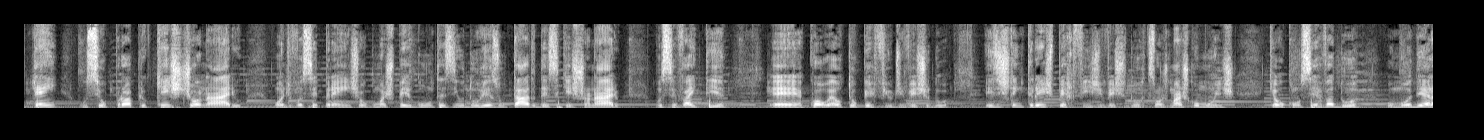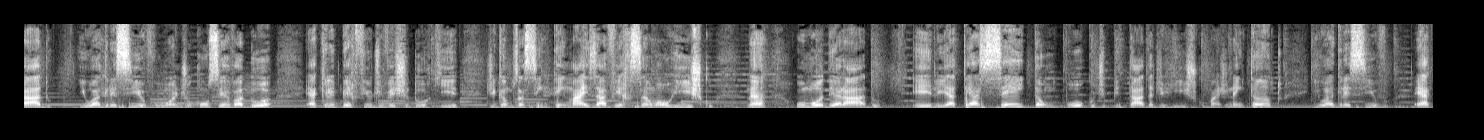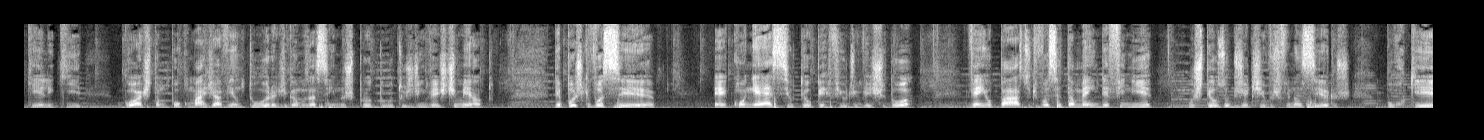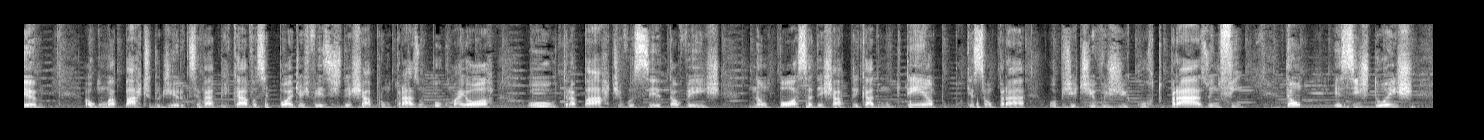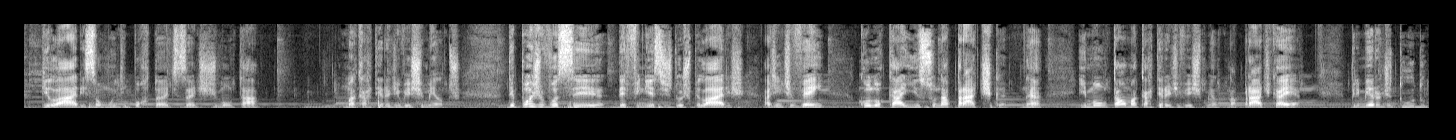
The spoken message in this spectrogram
tem o seu próprio questionário onde você preenche algumas perguntas e do resultado desse questionário você vai ter é, qual é o teu perfil de investidor. Existem três perfis de investidor que são os mais comuns, que é o conservador, o moderado e o agressivo, onde o conservador é aquele perfil de investidor que, digamos assim, tem mais aversão ao risco, né? O moderado, ele até aceita um pouco de pitada de risco, mas nem tanto, e o agressivo é aquele que gosta um pouco mais de aventura, digamos assim, nos produtos de investimento. Depois que você é, conhece o teu perfil de investidor, vem o passo de você também definir os teus objetivos financeiros, porque alguma parte do dinheiro que você vai aplicar você pode às vezes deixar para um prazo um pouco maior, outra parte você talvez não possa deixar aplicado muito tempo, porque são para objetivos de curto prazo, enfim. Então, esses dois pilares são muito importantes antes de montar uma carteira de investimentos. Depois de você definir esses dois pilares, a gente vem colocar isso na prática, né? E montar uma carteira de investimento na prática é, primeiro de tudo,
